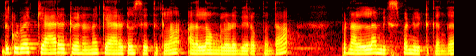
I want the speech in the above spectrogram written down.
இது கூட கேரட் வேணும்னா கேரட்டும் சேர்த்துக்கலாம். அதெல்லாம் உங்களோட விருப்பம் தான். இப்போ நல்லா மிக்ஸ் பண்ணி விட்டுக்கோங்க.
